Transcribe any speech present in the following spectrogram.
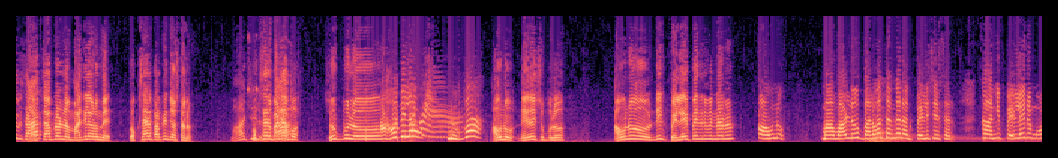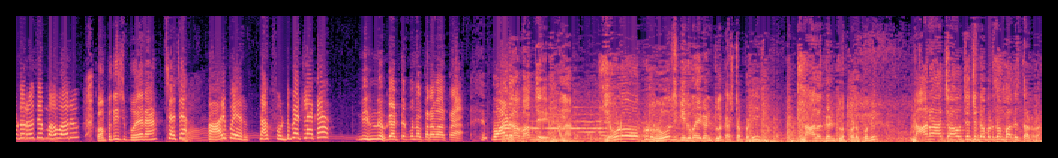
ఎందుకు సార్? స్టాప్లో నా మాజీలో ఉంది ఒకసారి పలకరించి వస్తాను. ఒకసారి బండి ఆపు. సుబ్బులు. అహోబిలో నువ్వా? అవును నేనే సుబ్బులు. అవును నీకు పెళ్ళి అయిపోయిందని విన్నాను? అవును. మా వాళ్ళు బలవంతంగా నాకు పెళ్ళి చేశారు. కానీ పెళ్ళైన మూడో రోజే మా వారు కొంప తీసి పోయారా? చచా పారిపోయారు. నాకు ఫుడ్ పెట్టలేక? నిన్ను కట్టుకున్న తర్వాత వాడు రా బాబ్జీ. అన్న ఎవడో ఒకడు రోజుకి ఇరవై గంటలు కష్టపడి నాలుగు గంటలు పడుకుని నానా చావు చచ్చి డబ్బులు సంపాదిస్తాడు రా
